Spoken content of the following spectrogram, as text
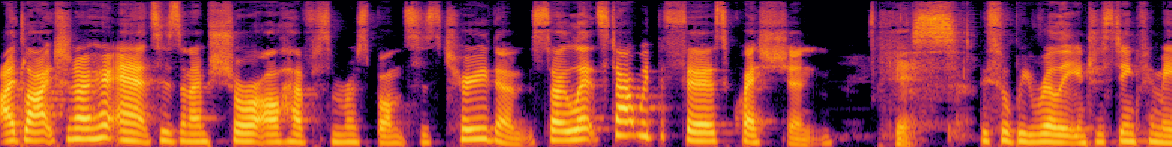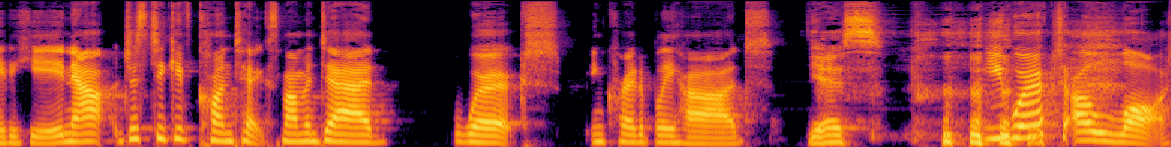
I'd like to know her answers, and I'm sure I'll have some responses to them. So let's start with the first question. Yes. This will be really interesting for me to hear. Now, just to give context, mum and dad worked incredibly hard. Yes. You worked a lot,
